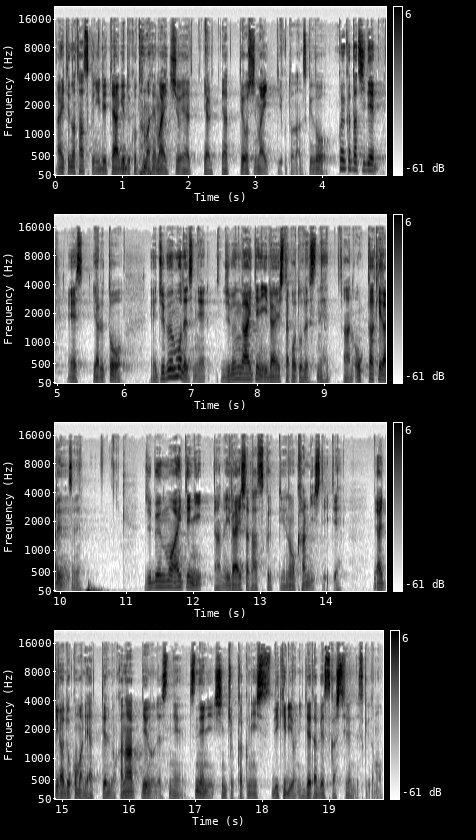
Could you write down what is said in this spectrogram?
相手のタスクに入れてあげることまでまあ一応ややっておしまいっていうことなんですけどこういう形で、えー、やると、えー、自分もですね自分が相手に依頼したことをですねあの追っかけられるんですよね。自分も相手にあの依頼したタスクっていうのを管理していてで相手がどこまでやってるのかなっていうのをですね、常に進捗確認できるようにデータベース化してるんですけども、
